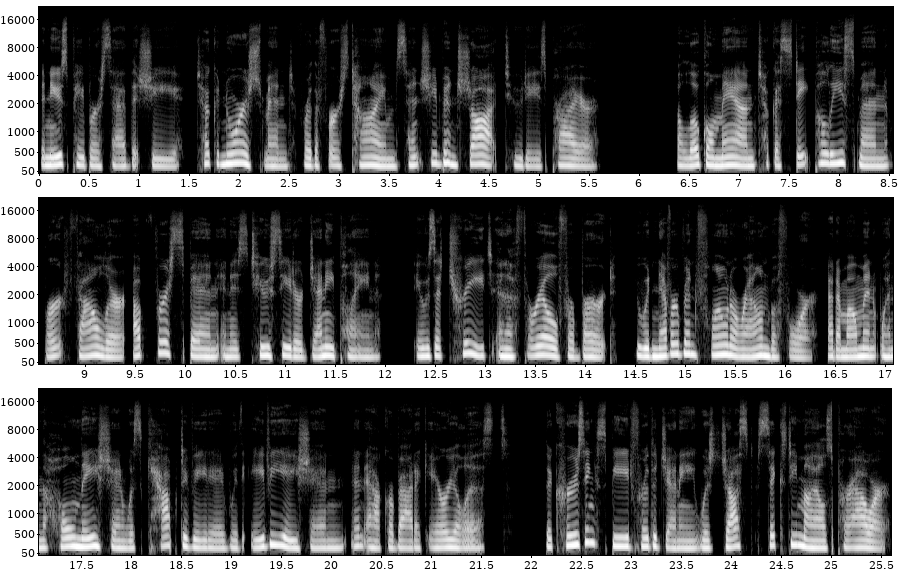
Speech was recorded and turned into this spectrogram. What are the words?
The newspaper said that she took nourishment for the first time since she'd been shot two days prior. A local man took a state policeman, Bert Fowler, up for a spin in his two seater Jenny plane. It was a treat and a thrill for Bert, who had never been flown around before, at a moment when the whole nation was captivated with aviation and acrobatic aerialists. The cruising speed for the Jenny was just 60 miles per hour,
